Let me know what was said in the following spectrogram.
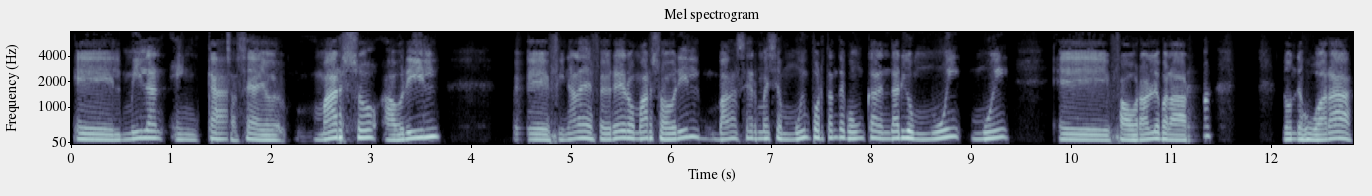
el Milan en casa. O sea, marzo, abril, finales de febrero, marzo, abril van a ser meses muy importantes con un calendario muy, muy favorable para la Roma, donde jugará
